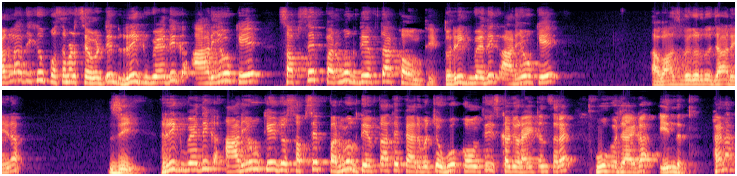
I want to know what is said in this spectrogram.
अगला देखिए क्वेश्चन नंबर सेवनटीन, ऋग्वेदिक आर्यों के सबसे प्रमुख देवता कौन थे? तो ऋग्वेदिक आर्यों के आवाज़ वगैरह तो जा रही है ना? जी, ऋग्वेदिक आर्यों के जो सबसे प्रमुख देवता थे प्यारे बच्चों, वो कौन थे? इसका जो राइट आंसर है, वो हो जाएगा इंद्र, है ना?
